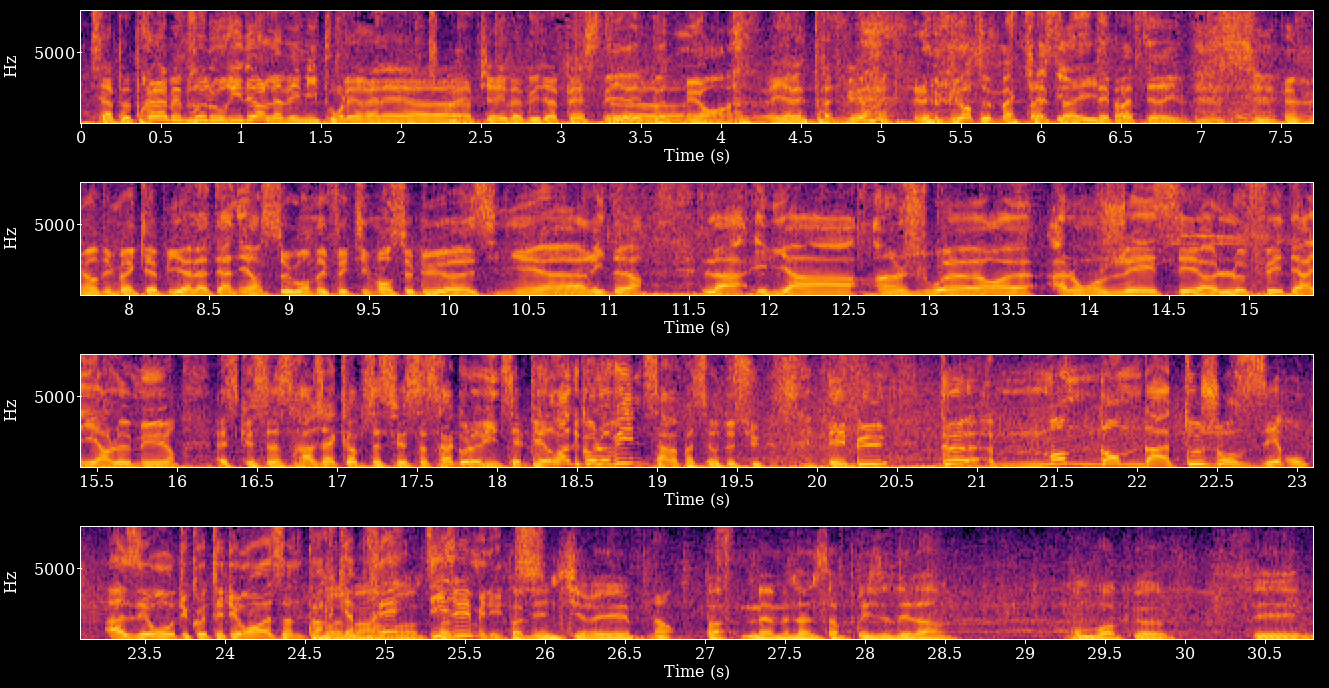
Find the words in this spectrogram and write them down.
C'est à peu près la même zone où Reader l'avait mis pour les Rennais. euh, Ouais. Pierre-Yves à Budapest. Mais il n'y avait euh, pas de mur. hein. Il n'y avait pas de mur. Le mur de Maccabi, c'était pas terrible. Le mur du Maccabi à la dernière seconde, effectivement, ce but euh, signé euh, Reader. Là, il y a un joueur euh, allongé, c'est le fait derrière le mur. Est-ce que ça sera Jacobs? Est-ce que ça sera Golovin? C'est le pied droit de Golovin, ça va passer au-dessus. Début de Mandanda, toujours 0 à 0 du côté du Roazhon Park Vraiment, après euh, 18 pas, minutes. Pas bien tiré. Non. Pas- même dans sa prise d'élan, on voit que c'est-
